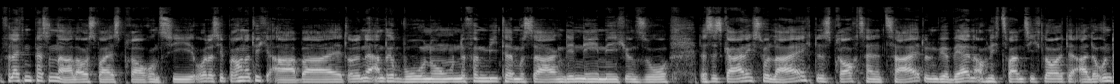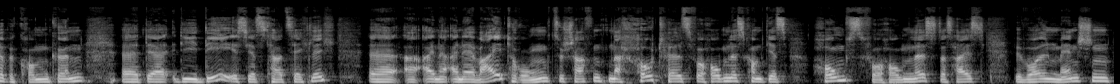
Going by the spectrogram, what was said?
vielleicht einen Personalausweis brauchen sie oder sie brauchen natürlich Arbeit oder eine andere Wohnung und eine Vermieter muss sagen, den nehme ich und so. Das ist gar nicht so leicht und es braucht seine Zeit und wir werden auch nicht 20 Leute alle unterbekommen können. Äh, der, die Idee ist jetzt tatsächlich, äh, eine, eine Erweiterung zu schaffen. Nach Hotels for Homeless kommt jetzt Homes for Homeless. Das heißt, wir wollen Menschen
